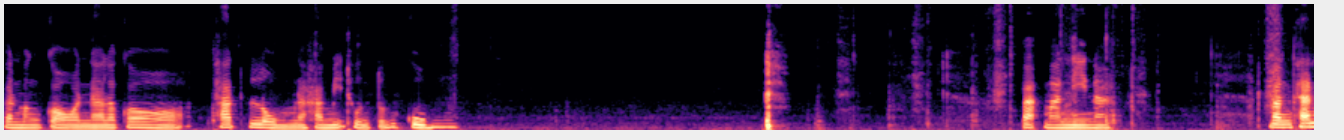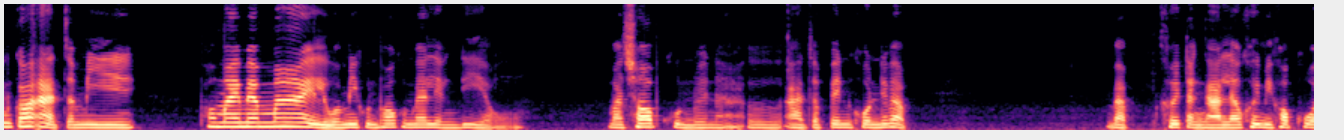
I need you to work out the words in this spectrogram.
กันมังกรนะ แล้วก็ธาตุลมนะคะ มิถุนต้นกุมประมาณนี้นะ บางท่านก็อาจจะมีพ่อไม้แม่ไม้หรือว่ามีคุณพ่อคุณแม่เลี้ยงเดี่ยว มาชอบคุณด้วยนะ เออ อาจจะเป็นคนที่แบบ แบบเคยแต่งงานแล้วเคยมีครอบครัว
